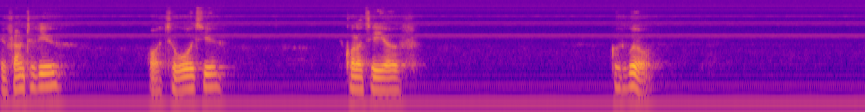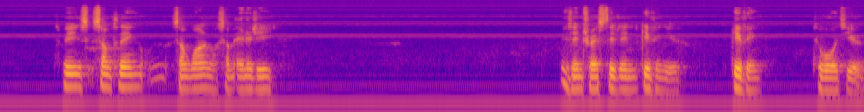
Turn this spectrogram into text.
in front of you or towards you, the quality of goodwill. Means something, someone, or some energy is interested in giving you, giving towards you.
